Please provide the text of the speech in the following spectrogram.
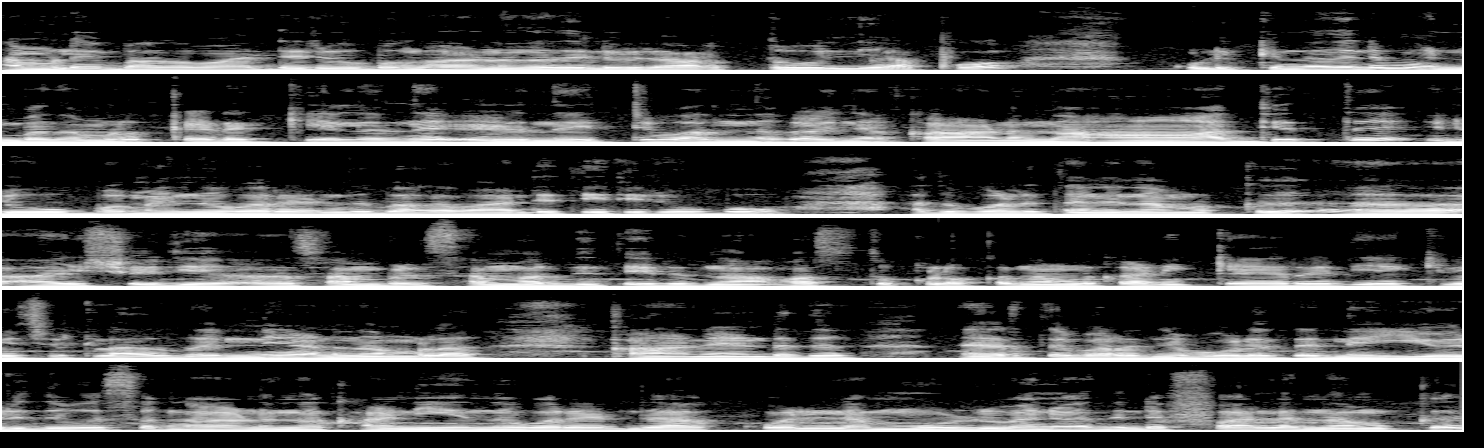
നമ്മൾ ഈ ഭഗവാന്റെ രൂപം കാണുന്നതിൽ ഒരു അർത്ഥമില്ല അപ്പോൾ കുളിക്കുന്നതിന് മുൻപ് നമ്മൾ കിടക്കയിൽ നിന്ന് എഴുന്നേറ്റ് വന്നു കഴിഞ്ഞാൽ കാണുന്ന ആദ്യത്തെ രൂപം എന്ന് പറയുന്നത് ഭഗവാന്റെ തിരുരൂപവും അതുപോലെ തന്നെ നമുക്ക് ഐശ്വര്യ സമ്പൽ സമൃദ്ധി തരുന്ന വസ്തുക്കളൊക്കെ നമ്മൾ കണിക്കായി റെഡിയാക്കി വെച്ചിട്ടുള്ള അത് തന്നെയാണ് നമ്മൾ കാണേണ്ടത്. നേരത്തെ പറഞ്ഞ പോലെ തന്നെ ഈ ഒരു ദിവസം കാണുന്ന കണി എന്ന് പറയുന്നത് ആ കൊല്ലം മുഴുവനും അതിന്റെ ഫലം നമുക്ക്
